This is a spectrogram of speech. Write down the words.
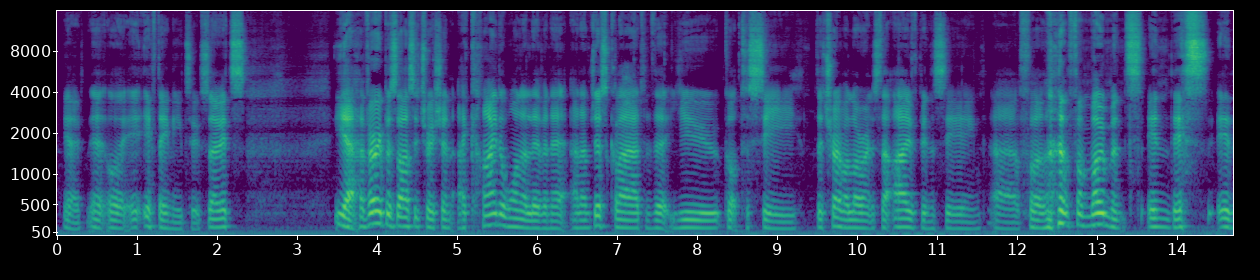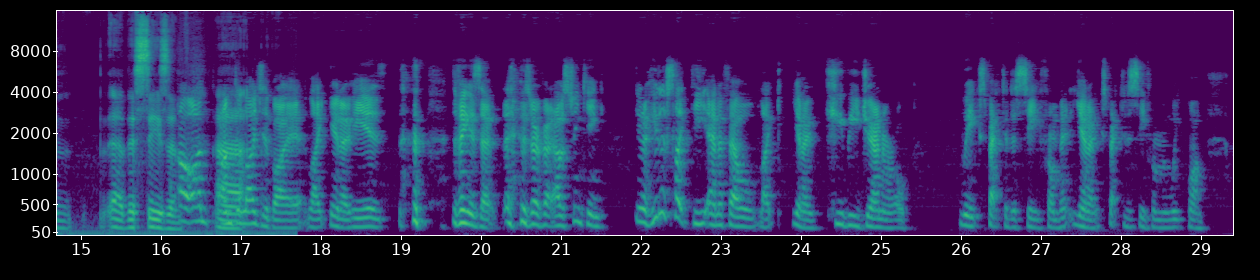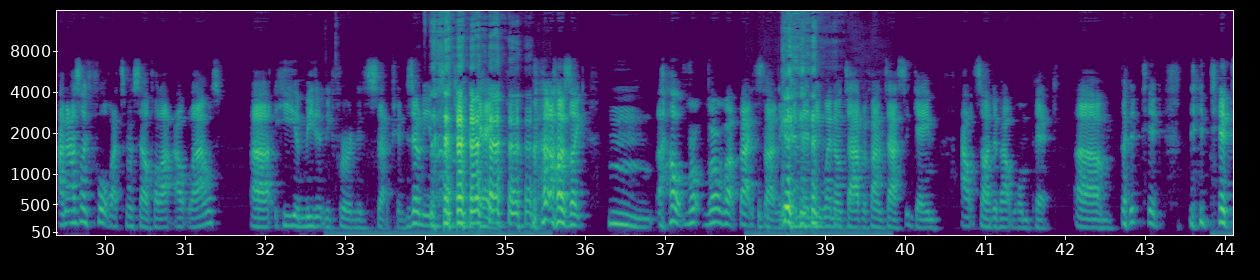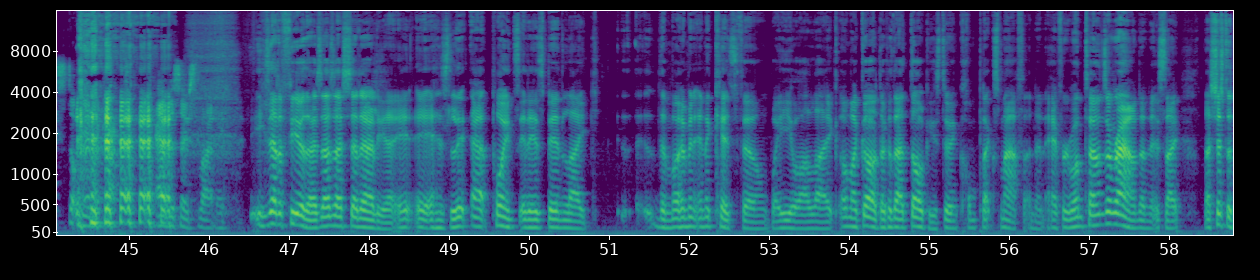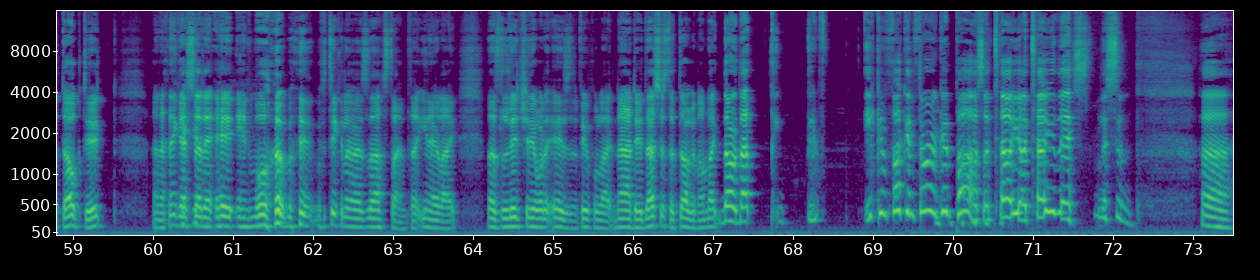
you know, eh, or if they need to. So it's yeah, a very bizarre situation. I kind of want to live in it, and I'm just glad that you got to see the Trevor Lawrence that I've been seeing uh, for for moments in this in uh, this season. Oh, I'm I'm Uh, delighted by it. Like you know, he is. the thing is that it was very. funny. I was thinking, you know, he looks like the NFL, like you know, QB general we expected to see from it. You know, expected to see from him week one. And as I thought that to myself out out loud, uh, he immediately threw an interception. His only interception of the game. But I was like, hmm, I'll ro- roll that back slightly. And then he went on to have a fantastic game outside of that one pick. Um, but it did, it did stop me ever so slightly. He's had a few of those. As I said earlier, it, it has lit, at points it has been like the moment in a kids film where you are like, "Oh my god, look at that dog! He's doing complex math," and then everyone turns around and it's like, "That's just a dog, dude." And I think I said it in more particular as last time, but you know, like that's literally what it is. And people are like, "Nah, dude, that's just a dog," and I'm like, "No, that he can fucking throw a good pass. I tell you, I tell you this. Listen." Uh,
